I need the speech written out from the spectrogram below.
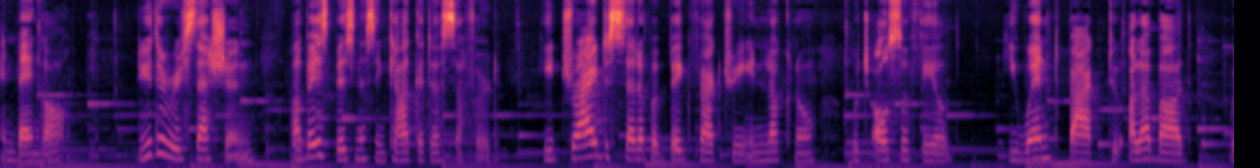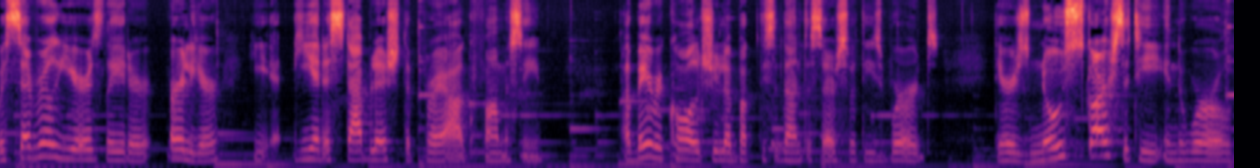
in Bengal. Due to recession, Abhay's business in Calcutta suffered. He tried to set up a big factory in Lucknow, which also failed. He went back to Allahabad, where several years later, earlier, he, he had established the Prayag pharmacy. Abhay recalled Srila Bhaktisiddhanta Saraswati's words There is no scarcity in the world.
